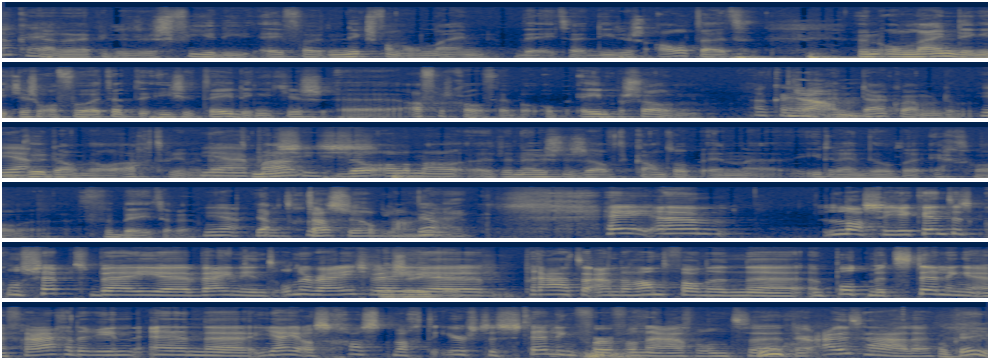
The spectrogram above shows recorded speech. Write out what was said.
Oké. Ja, dan heb je er dus vier die even niks van online weten, die dus altijd hun online dingetjes, of hoe heet dat, de ICT-dingetjes, eh, afgeschoven hebben op één persoon. Oké. Ja. En daar kwamen Ja. we dan wel achter inderdaad. Ja, maar precies. wel allemaal de neus dezelfde kant op en eh, iedereen wilde echt wel verbeteren. Ja. Dat is wel belangrijk. Hey, ehm, Lasse, je kent het concept bij eh Wijn in het Onderwijs. Wij eh, praten aan de hand van een, eh, een pot met stellingen en vragen erin. En eh, jij als gast mag de eerste stelling voor vanavond eh, Oeh. eruit halen. Oké.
